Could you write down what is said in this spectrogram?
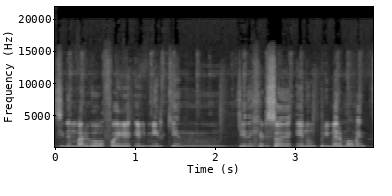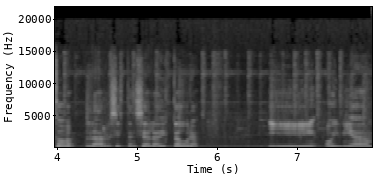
Sin embargo, fue el MIR quien, quien ejerció en un primer momento la resistencia a la dictadura y hoy día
